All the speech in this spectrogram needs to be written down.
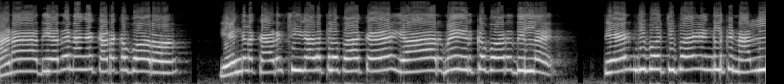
ஆனா அது எதை நாங்க கடக்க போறோம் எங்களை கடைசி காலத்துல பார்க்க யாருமே இருக்க போறது இல்ல தெரிஞ்சு போச்சுப்பா எங்களுக்கு நல்லா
